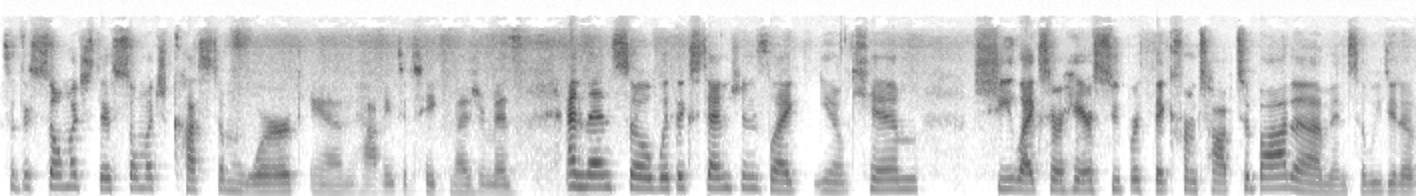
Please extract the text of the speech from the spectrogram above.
so there's so much there's so much custom work and having to take measurements and then so with extensions like you know kim she likes her hair super thick from top to bottom and so we did a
